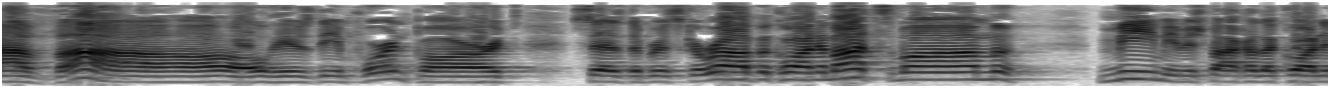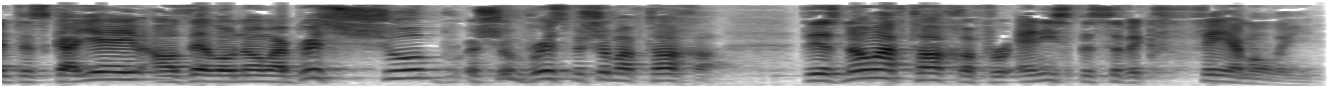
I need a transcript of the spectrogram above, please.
Aval, here's the important part, says the Brisker Rav, Kohanim Atzmam, Mimi Mishpachas HaKohanim Tiskayim, Al Zelo Nomar Bris Shum Bris B'Shum Avtacha. There's no avtacha for any specific family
